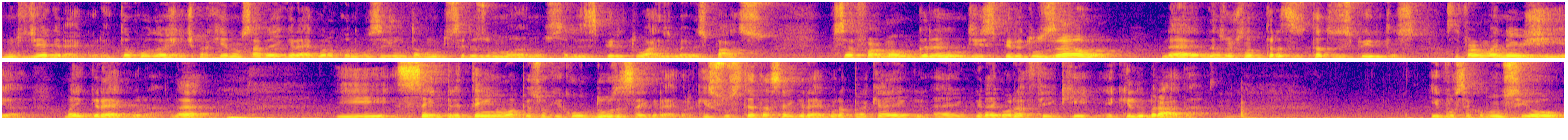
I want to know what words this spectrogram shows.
Muito de egrégora. Então, quando a gente, para quem não sabe, a egrégora, quando você junta muitos seres humanos, seres espirituais no mesmo espaço, você forma um grande espirituzão, né? Na junção de tantos, espíritos, você forma uma energia, uma egrégora, né? E sempre tem uma pessoa que conduz essa egrégora, que sustenta essa egrégora para que a eg- a egrégora fique equilibrada. E você, como um CEO,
